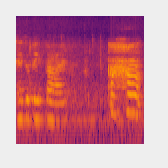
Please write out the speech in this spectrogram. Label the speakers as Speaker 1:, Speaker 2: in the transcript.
Speaker 1: Take a big bite.
Speaker 2: Uh-huh.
